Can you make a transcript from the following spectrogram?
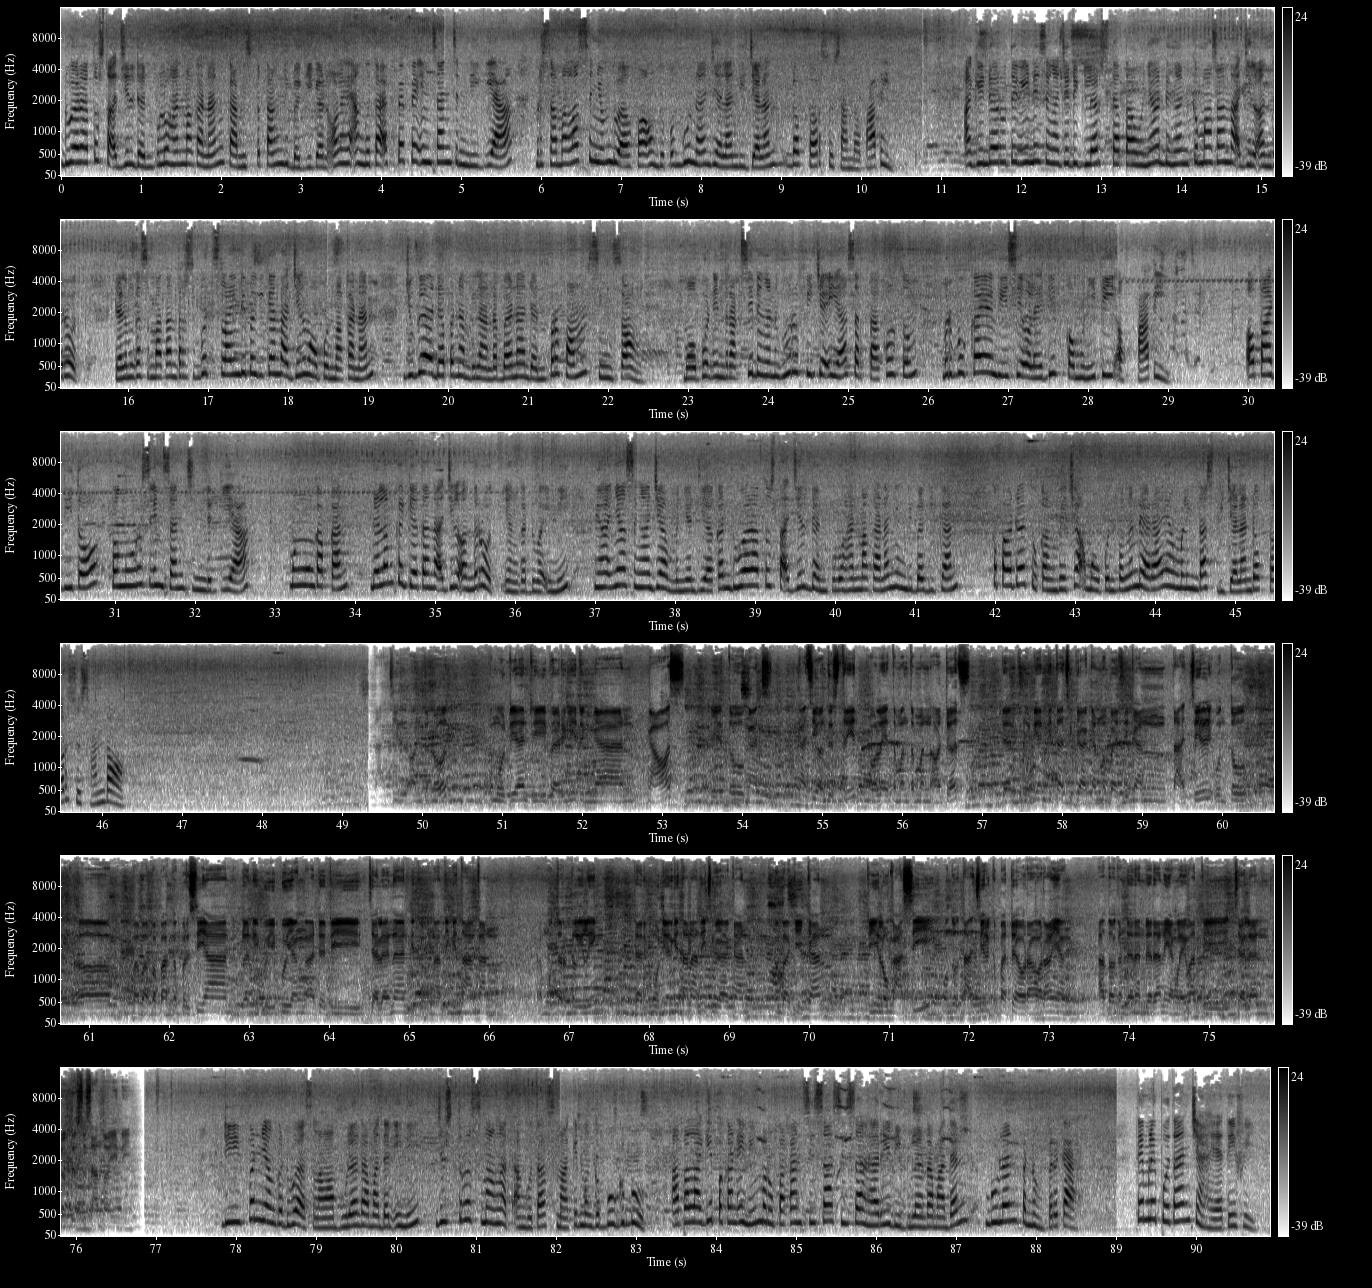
200 takjil dan puluhan makanan Kamis petang dibagikan oleh anggota FPP Insan Cendikia bersama Las Senyum Duafa untuk pengguna jalan di Jalan Dr. Susanto Pati. Agenda rutin ini sengaja digelar setiap tahunnya dengan kemasan takjil on the road. Dalam kesempatan tersebut, selain dibagikan takjil maupun makanan, juga ada penampilan rebana dan perform sing-song, maupun interaksi dengan huruf hijaiyah serta kultum berbuka yang diisi oleh Div Community of Pati. Opa Dito, pengurus insan Cindekia, mengungkapkan dalam kegiatan takjil on the road yang kedua ini, pihaknya sengaja menyediakan 200 takjil dan puluhan makanan yang dibagikan kepada tukang becak maupun pengendara yang melintas di Jalan Dr. Susanto. Kemudian dibarengi dengan ngaos yaitu ngaji, ngaji on the street oleh teman-teman odots dan kemudian kita juga akan membagikan takjil untuk eh, bapak-bapak kebersihan kemudian ibu-ibu yang ada di jalanan gitu nanti kita akan muter keliling dan kemudian kita nanti juga akan membagikan di lokasi untuk takjil kepada orang-orang yang atau kendaraan-kendaraan yang lewat di Jalan Dr. Susanto. Di event yang kedua selama bulan Ramadan ini, justru semangat anggota semakin menggebu-gebu. Apalagi pekan ini merupakan sisa-sisa hari di bulan Ramadan, bulan penuh berkah. Tim Liputan Cahaya TV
